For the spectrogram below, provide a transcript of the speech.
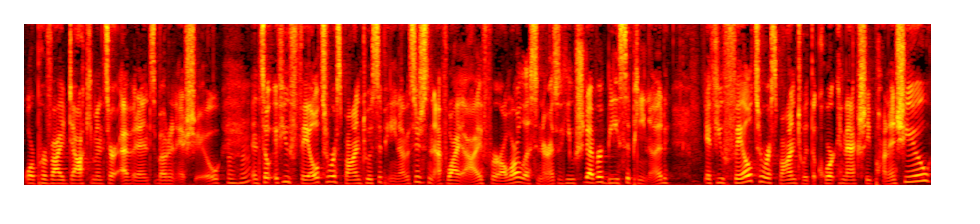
or provide documents or evidence about an issue. Mm-hmm. And so if you fail to respond to a subpoena, this is just an FYI for all our listeners, if you should ever be subpoenaed, if you fail to respond to it, the court can actually punish you.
